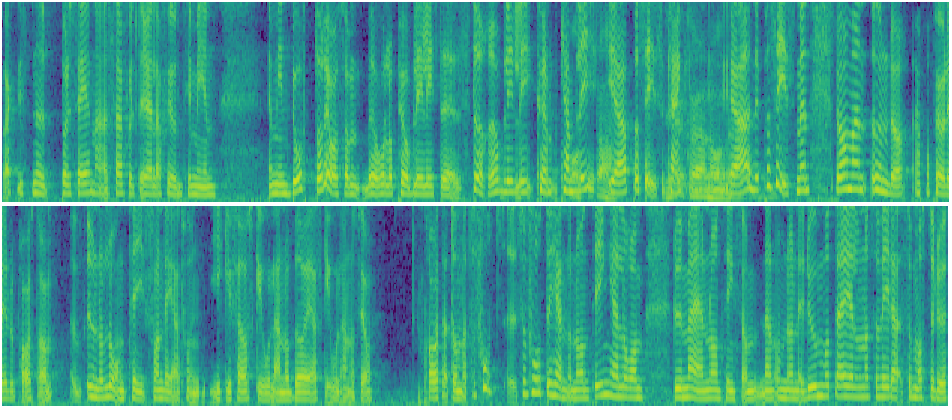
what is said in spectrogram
faktiskt nu på det senare, särskilt i relation till min min dotter då som håller på att bli lite större och bli, kan, kan bli... Ja, precis. Det är en skön ålder. Ja, det, precis. Men då har man under, apropå det du pratar om, under lång tid från det att hon gick i förskolan och började skolan och så, pratat om att så fort, så fort det händer någonting eller om du är med om någonting som, om någon är dum mot dig eller något så vidare, så måste du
